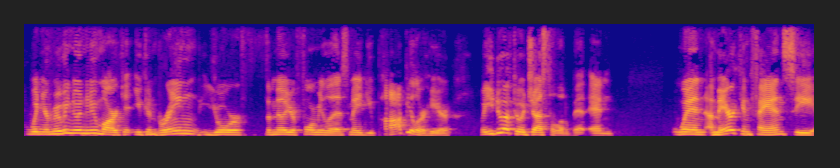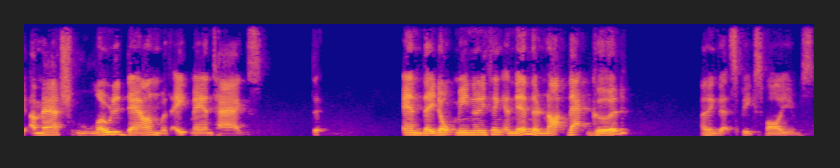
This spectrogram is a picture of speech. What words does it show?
when you're moving to a new market, you can bring your familiar formula that's made you popular here, but you do have to adjust a little bit. And when American fans see a match loaded down with eight man tags and they don't mean anything, and then they're not that good, I think that speaks volumes.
